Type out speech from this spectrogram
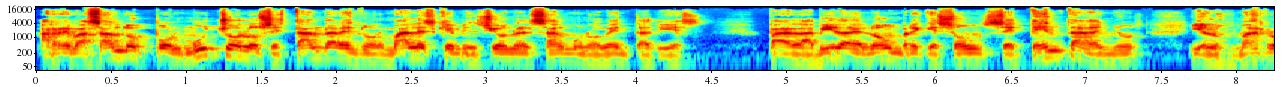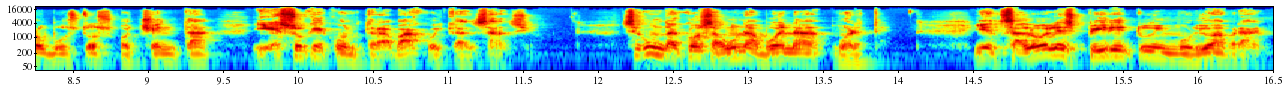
arrebasando por mucho los estándares normales que menciona el Salmo 90, 10 para la vida del hombre que son 70 años y en los más robustos 80, y eso que con trabajo y cansancio. Segunda cosa, una buena muerte. Y exhaló el espíritu y murió Abraham.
